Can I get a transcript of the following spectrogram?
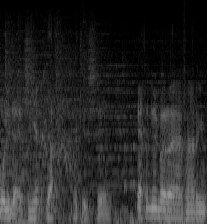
Glory Days. Ja. Ja, het is eh, echt een nummer eh, waarin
